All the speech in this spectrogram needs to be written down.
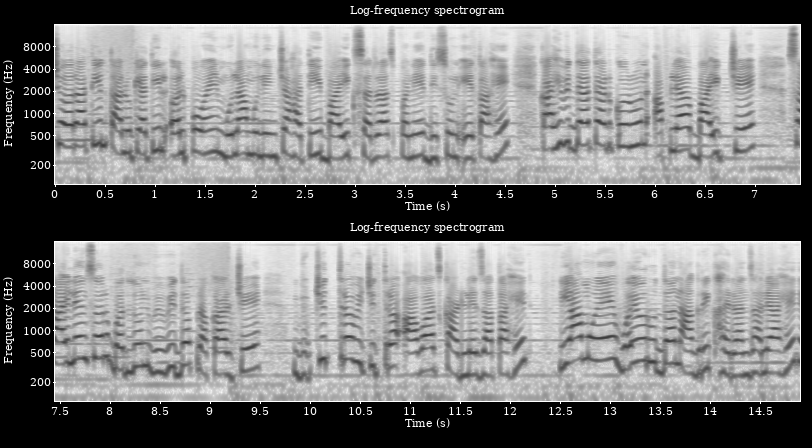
शहरातील तालुक्यातील अल्पवयीन मुलामुलींच्या हाती बाईक सर्रासपणे दिसून येत आहे. काही विद्यार्थ्यांकडून आपल्या बाईकचे सायलेन्सर बदलून विविध प्रकारचे चित्रविचित्र आवाज काढले जात आहेत. यामुळे वयोवृद्ध नागरिक हैराण झाले आहेत.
